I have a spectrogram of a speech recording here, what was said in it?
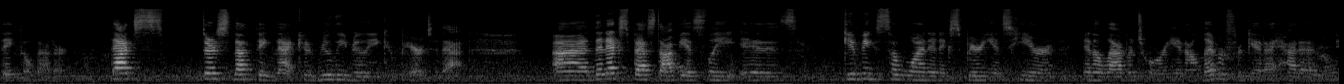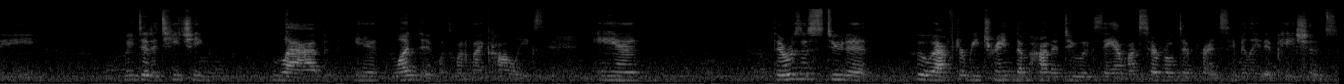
they feel better. That's there's nothing that could really, really compare to that. The next best, obviously, is giving someone an experience here in a laboratory. And I'll never forget, I had a, a we did a teaching lab in London with one of my colleagues. And there was a student who, after we trained them how to do exam on several different simulated patients,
